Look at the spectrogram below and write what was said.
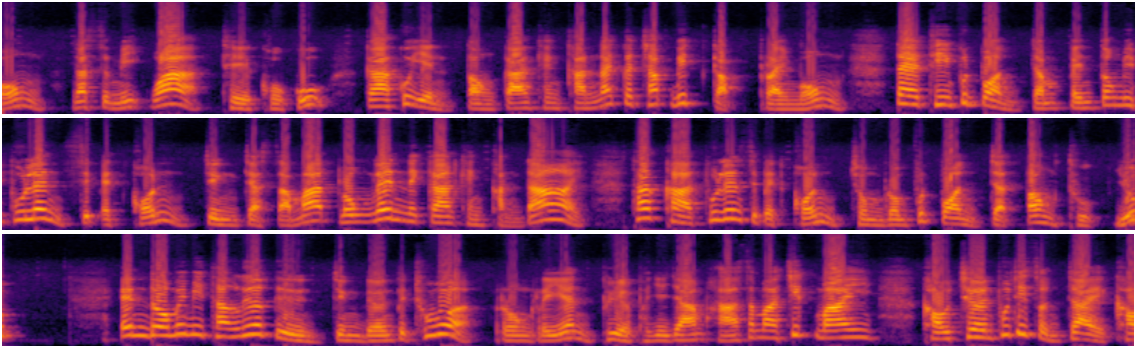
มง นัสมิว่าเทโคกุ กาคุเอ็นต้องการแข่งขันนัดกระชับมิตรกับไรมง แต่ทีมฟุตบอลจำเป็นต้องมีผู้เล่น 11 คน จึงจะสามารถลงเล่นในการแข่งขันได้ ถ้าขาดผู้เล่น 11 คน ชมรมฟุตบอลจะต้องถูกยุบ เอนโดไม่มีทางเลือกอื่น จึงเดินไปทั่ว โรงเรียนเพื่อพยายามหาสมาชิกใหม่ เขาเชิญผู้ที่สนใจเข้า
